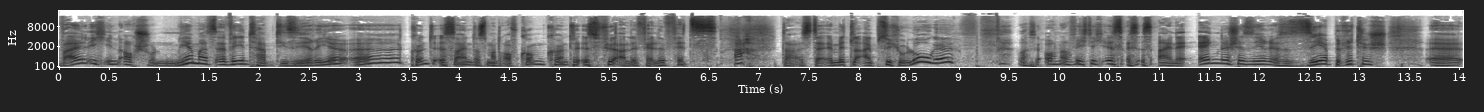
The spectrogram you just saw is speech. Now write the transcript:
weil ich ihn auch schon mehrmals erwähnt habe, die Serie, äh, könnte es sein, dass man drauf kommen könnte, ist für alle Fälle Fitz. Ach. Da ist der Ermittler ein Psychologe, was ja auch noch wichtig ist. Es ist eine englische Serie, es ist sehr britisch. Äh,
